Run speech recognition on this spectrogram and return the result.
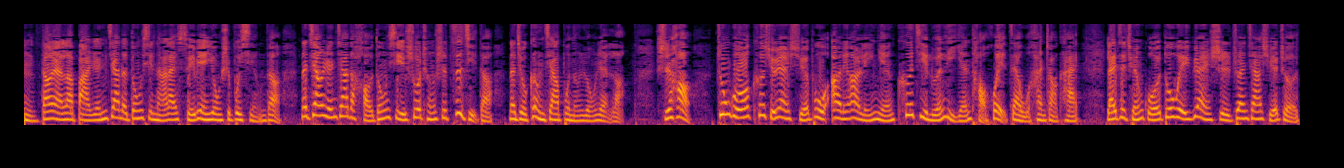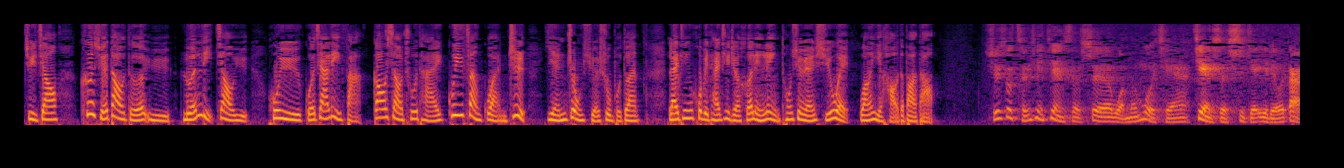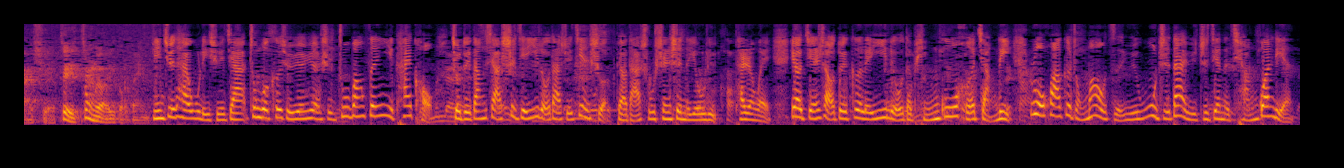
嗯，当然了，把人家的东西拿来随便用是不行的。那将人家的好东西说成是自己的，那就更加不能容忍了。十号。中国科学院学部二零二零年科技伦理研讨会在武汉召开，来自全国多位院士、专家学者聚焦科学道德与伦理教育，呼吁国家立法、高校出台规范管制，严重学术不端。来听湖北台记者何玲玲、通讯员徐伟、王以豪的报道。学术诚信建设是我们目前建设世界一流大学最重要一个环节。凝聚态物理学家、中国科学院院士朱邦芬一开口，就对当下世界一流大学建设表达出深深的忧虑。他认为，要减少对各类一流的评估和奖励，弱化各种帽子与物质待遇之间的强关联，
